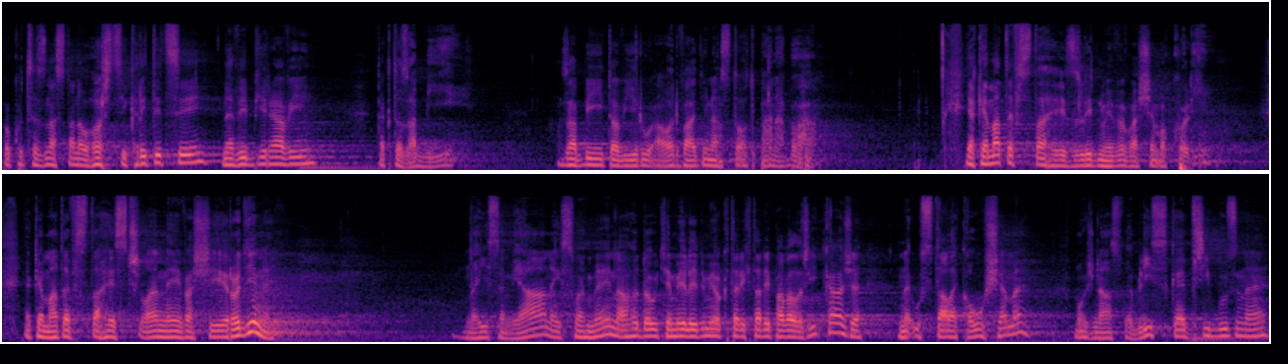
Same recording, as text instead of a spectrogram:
pokud se z nás stanou hořci kritici, nevybíraví, tak to zabíjí. Zabíjí to víru a odvádí nás to od Pána Boha. Jaké máte vztahy s lidmi ve vašem okolí? Jaké máte vztahy s členy vaší rodiny. Nejsem já, nejsme my náhodou těmi lidmi, o kterých tady Pavel říká, že neustále koušeme, možná své blízké, příbuzné,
